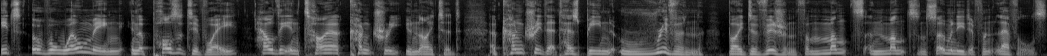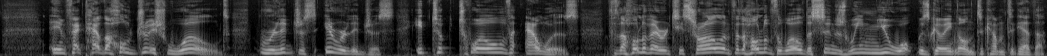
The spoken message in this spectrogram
it's overwhelming in a positive way how the entire country united, a country that has been riven by division for months and months on so many different levels. In fact, how the whole Jewish world, religious, irreligious, it took 12 hours for the whole of Eretz Israel and for the whole of the world, as soon as we knew what was going on, to come together.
